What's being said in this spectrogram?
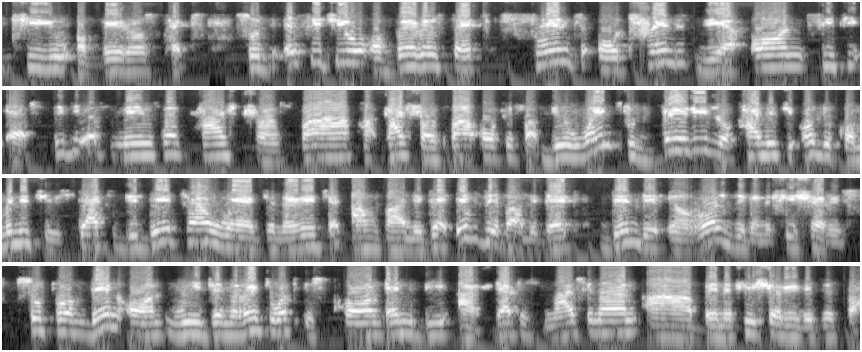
SCTU of various states. So the SCTU of various states sent or trained their own CTF. CTF means cash transfer, cash transfer officers. They went to very locality or the communities that the data were generated and validated. If they validate, then they enroll the beneficiaries. So from then on, we generate what is called NBR, that is National uh, Beneficiary Register.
